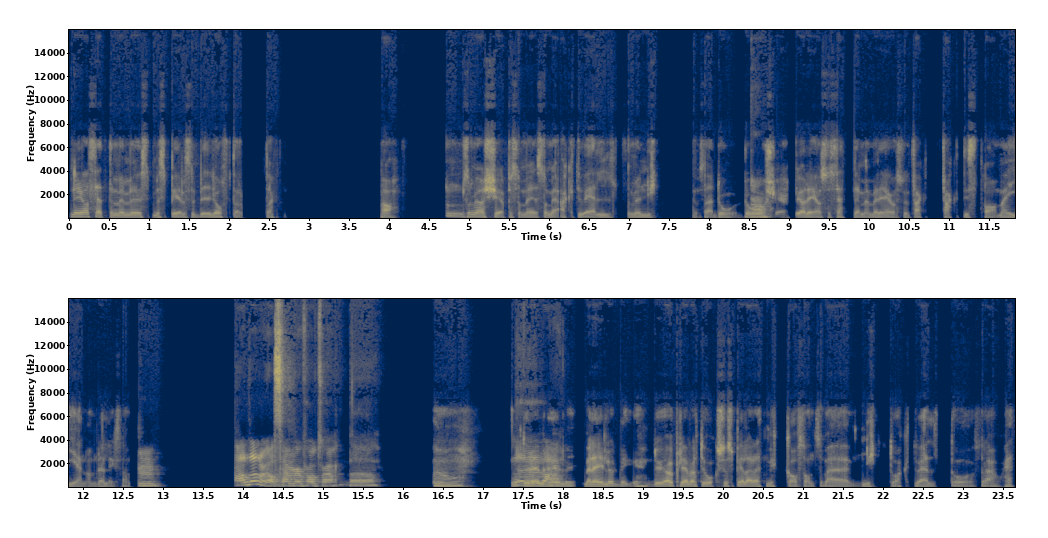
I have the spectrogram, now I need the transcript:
när jag sätter mig med, med spel så blir det ofta sagt, ja, som jag köper som är, som är aktuellt, som är nytt. Så här, då då Ja. köper jag det och så sätter jag mig med det och så fak- faktiskt tar mig igenom det. Liksom. Mm. Ja, det är nog jag sämre på tror jag. Det, Ja. Inte är det med, med dig Ludvig. Du, jag upplever att du också spelar rätt mycket av sånt som är nytt och aktuellt och sådär och hett.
